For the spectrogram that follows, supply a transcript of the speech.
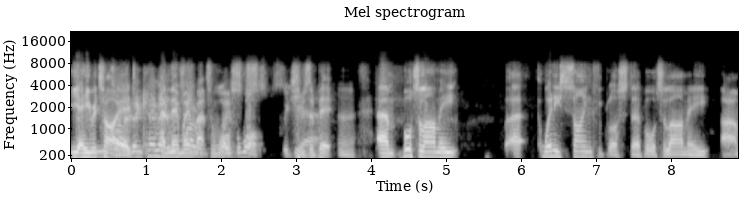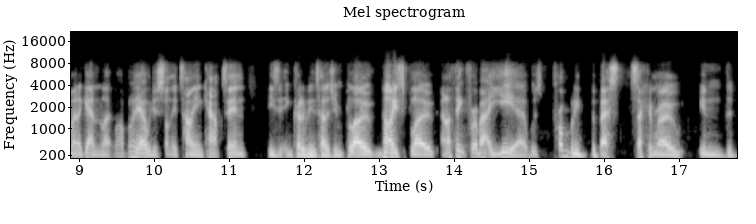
Yeah, he retired, he retired and, and then went back to Wasps, Wasps. which yeah. was a bit. Uh, um, Bortolami uh, when he signed for Gloucester, Bortolami, uh, I mean, again, like, well, bloody hell, we just signed the Italian captain. He's an incredibly intelligent bloke, nice bloke. And I think for about a year was probably the best second row in the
